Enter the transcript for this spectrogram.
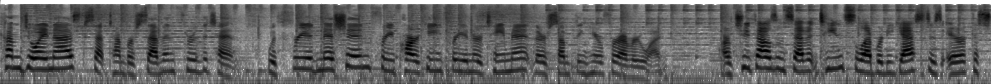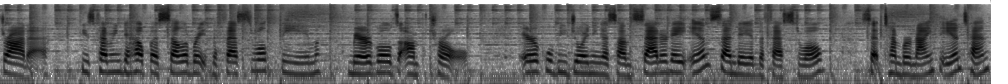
Come join us September 7th through the 10th. With free admission, free parking, free entertainment, there's something here for everyone. Our 2017 celebrity guest is Erik Estrada. He's coming to help us celebrate the festival theme, Marigolds on Patrol. Erik will be joining us on Saturday and Sunday of the festival, September 9th and 10th.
